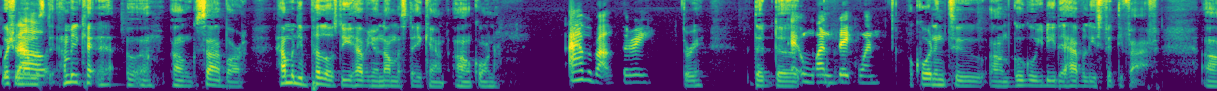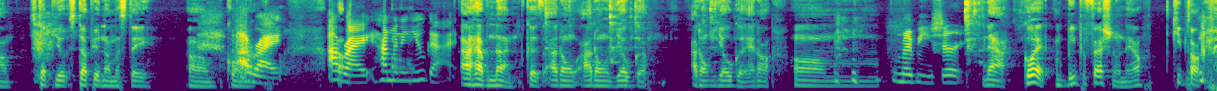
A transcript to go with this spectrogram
What's your So- namaste? How many? ca- Uh, um, sidebar. How many pillows do you have in your namaste count um, corner? I have about three Three. The the and one big one. according to um, Google, you need to have at least fifty five. Um, step your step your namaste um, corner. All right. All right. How many you got? I have none because I don't I don't yoga. I don't yoga at all. Um, Maybe you should. now go ahead. Be professional now. Keep talking.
